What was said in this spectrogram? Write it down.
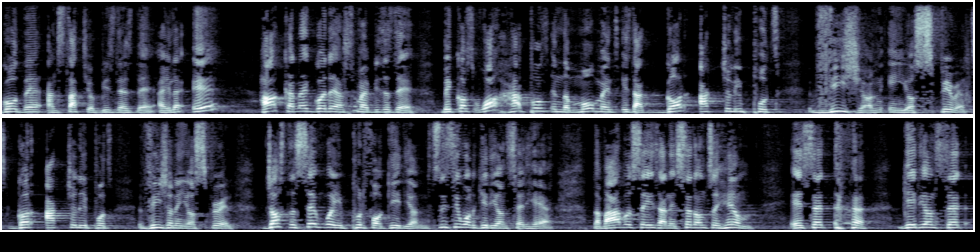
go there and start your business there and you're like eh how can I go there and start my business there? Because what happens in the moment is that God actually puts vision in your spirit. God actually puts vision in your spirit. Just the same way He put for Gideon. See, see what Gideon said here. The Bible says, and He said unto him, He said, Gideon said,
